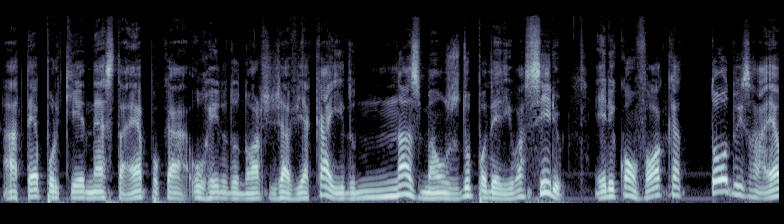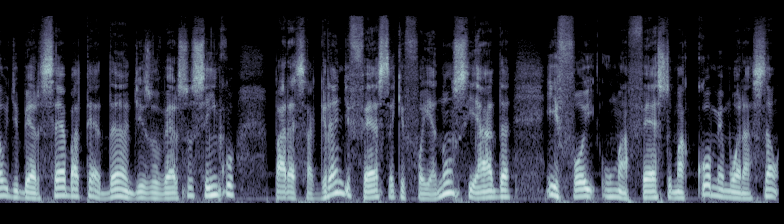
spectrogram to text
até porque nesta época o reino do norte já havia caído nas mãos do poderio assírio, ele convoca todo Israel de Berseba até Dan, diz o verso 5, para essa grande festa que foi anunciada e foi uma festa, uma comemoração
